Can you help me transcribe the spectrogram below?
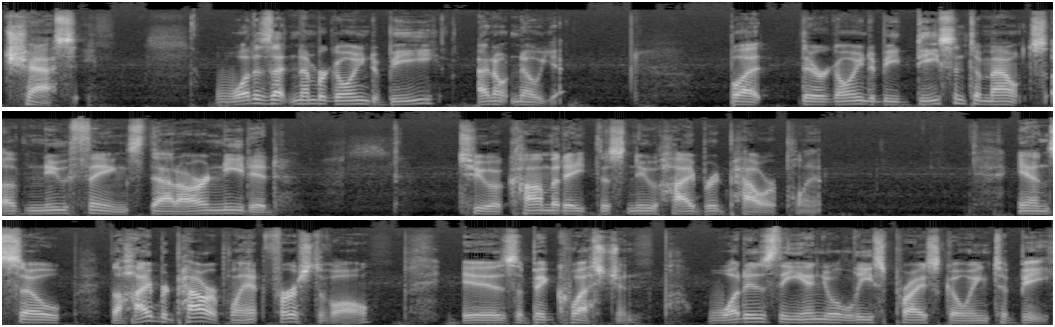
chassis. What is that number going to be? I don't know yet. But there are going to be decent amounts of new things that are needed to accommodate this new hybrid power plant. And so the hybrid power plant, first of all, is a big question. What is the annual lease price going to be?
